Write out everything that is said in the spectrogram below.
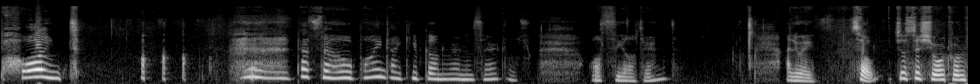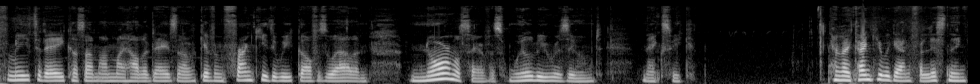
point. That's the whole point. I keep going around in circles. What's the alternative? Anyway, so just a short one for me today because I'm on my holidays and I've given Frankie the week off as well, and normal service will be resumed next week. And I thank you again for listening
